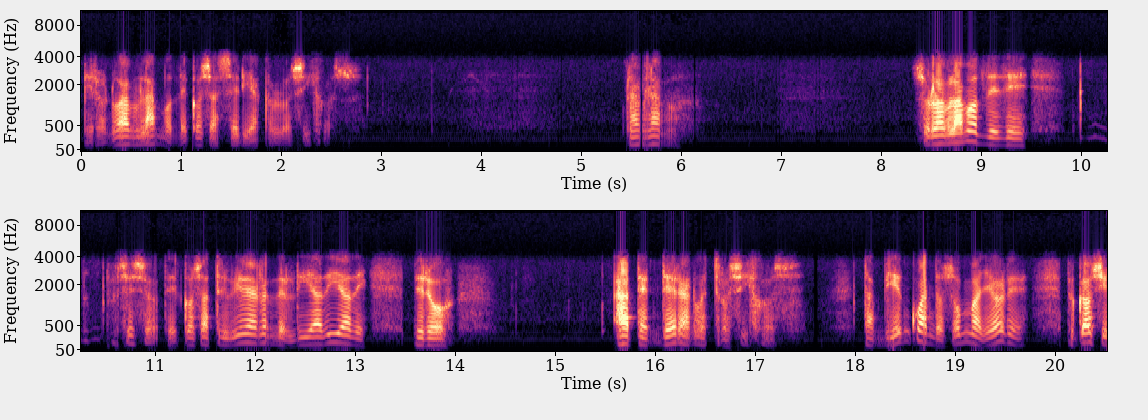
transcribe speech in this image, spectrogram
Pero no hablamos de cosas serias con los hijos. No hablamos. Solo hablamos de, de pues eso, de cosas triviales del día a día, de, pero atender a nuestros hijos, también cuando son mayores. Pero claro, si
